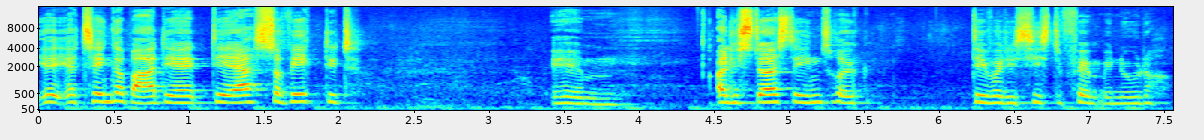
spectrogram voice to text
jeg, jeg tænker bare, at det er, det er så vigtigt. Øhm, og det største indtryk, det var de sidste fem minutter.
